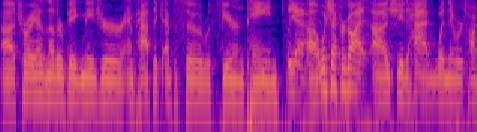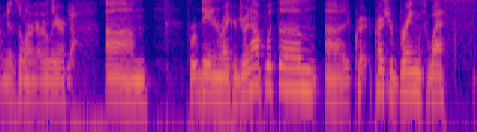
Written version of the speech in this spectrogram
Uh, Troi has another big major empathic episode with fear and pain. Yeah. uh, which I forgot uh, she had had when they were talking to Zorn earlier. Yeah. Um, Data and Riker join up with them. Uh, Crusher brings Wes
